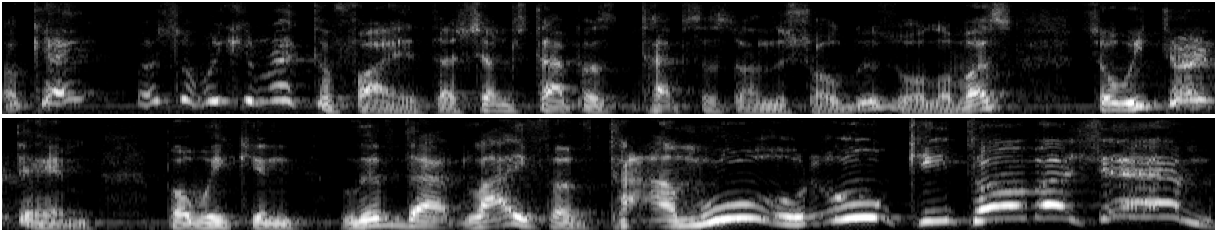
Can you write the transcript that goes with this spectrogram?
Okay, so we can rectify it. Hashem taps us, taps us on the shoulders, all of us. So we turn to Him, but we can live that life of ta'amu uru kitov Hashem.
